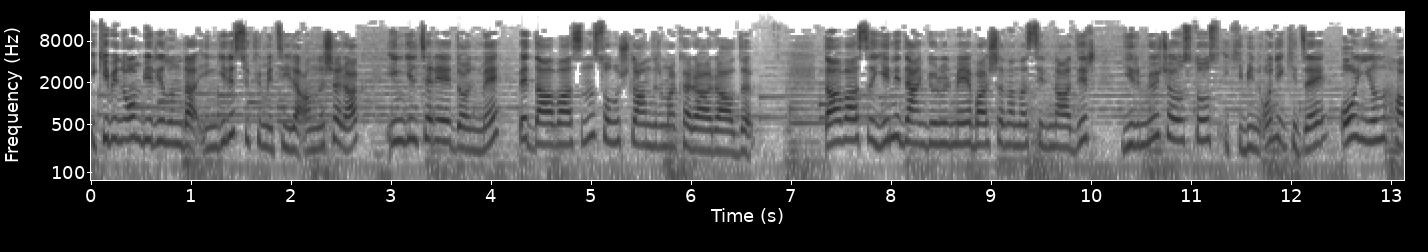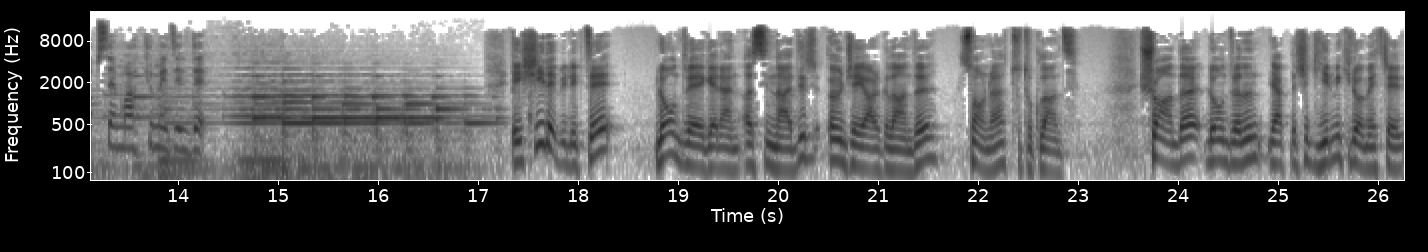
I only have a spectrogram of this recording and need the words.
2011 yılında İngiliz hükümetiyle anlaşarak İngiltere'ye dönme ve davasını sonuçlandırma kararı aldı. Davası yeniden görülmeye başlanan Asil Nadir 23 Ağustos 2012'de 10 yıl hapse mahkum edildi. Eşiyle birlikte Londra'ya gelen Asil Nadir önce yargılandı, sonra tutuklandı. Şu anda Londra'nın yaklaşık 20 kilometre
